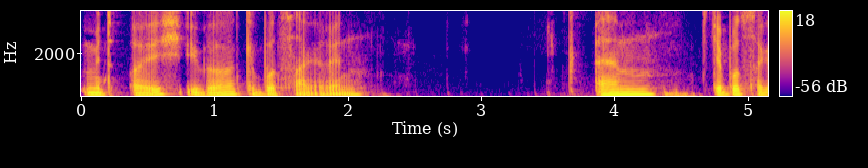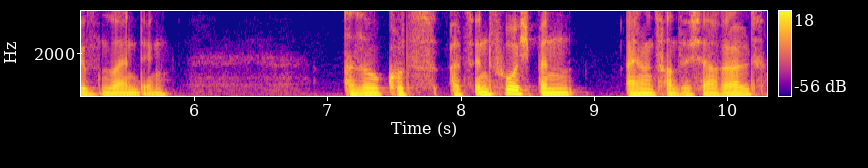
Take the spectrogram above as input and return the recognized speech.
mit euch über Geburtstage reden. Ähm, Geburtstage sind so ein Ding. Also kurz als Info, ich bin 21 Jahre alt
